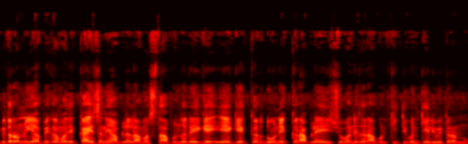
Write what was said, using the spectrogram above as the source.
मित्रांनो या पिकामध्ये काहीच नाही आपल्याला मस्त आपण जर एक एक एकर दोन एकर आपल्या हिशोबाने जर आपण किती पण केली मित्रांनो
